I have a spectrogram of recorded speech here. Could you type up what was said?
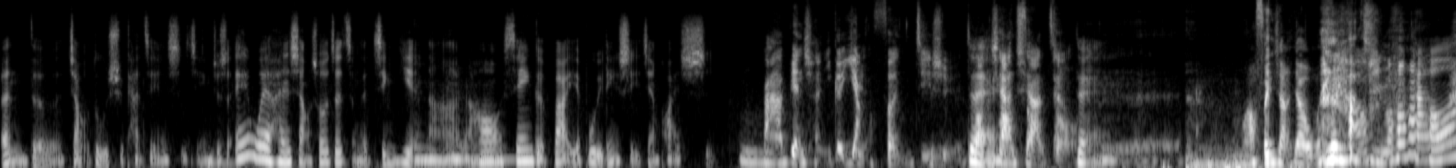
恩的角度去看这件事情，就是诶，我也很享受这整个经验啊。然后 saying goodbye 也不一定是一件坏事。嗯把它变成一个养分，继续往下下走。对，嗯我要分享一下我们自己吗？好啊，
